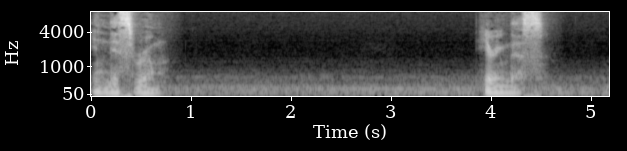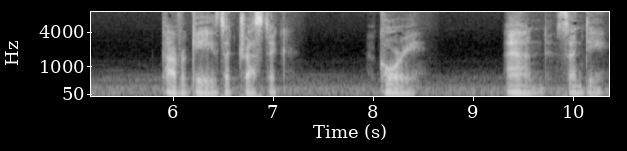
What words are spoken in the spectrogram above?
in this room. Hearing this, Kyver gazed at Drestic, Hikori, and Zenti.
